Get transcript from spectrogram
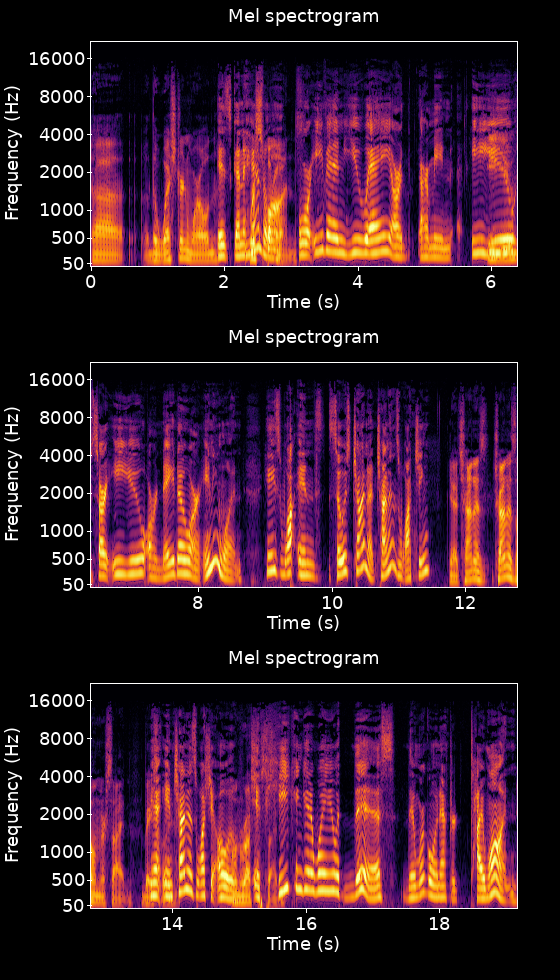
uh, the Western world is going to handle responds. it, or even UA, or I mean EU, EU. sorry EU or NATO or anyone. He's wa- and so is China. China's watching. yeah, China's China's on their side, Yeah, and China's watching. Oh, On Russia's if side. he can get away with this, then we're going after Taiwan.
